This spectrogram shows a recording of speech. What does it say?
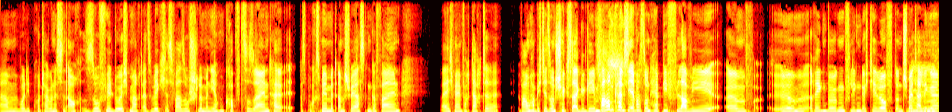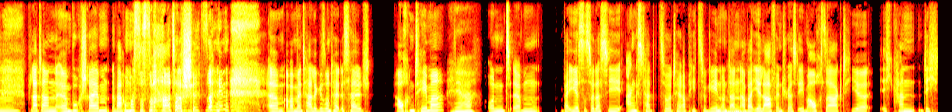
ähm, wo die Protagonistin auch so viel durchmacht. Also wirklich, es war so schlimm, in ihrem Kopf zu sein. Teil- Das Buch ist mir mit am schwersten gefallen, weil ich mir einfach dachte, warum habe ich dir so ein Schicksal gegeben? Warum kann ich nicht einfach so ein happy, fluffy, ähm, ähm, Regenbögen fliegen durch die Luft und Schmetterlinge Mhm. flattern, äh, Buch schreiben. Warum muss das so harter Shit sein? ähm, aber mentale Gesundheit ist halt auch ein Thema. Ja. Und ähm, bei ihr ist es so, dass sie Angst hat, zur Therapie zu gehen und dann Mhm. aber ihr Love Interest eben auch sagt, hier, ich kann dich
